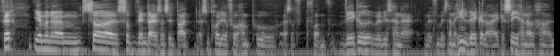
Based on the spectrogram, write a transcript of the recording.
Fedt. Jamen, øhm, så, så venter jeg sådan set bare, altså prøver lige at få ham på, altså få ham vækket, hvis han er, hvis han er helt væk, eller jeg kan se, at han har, har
